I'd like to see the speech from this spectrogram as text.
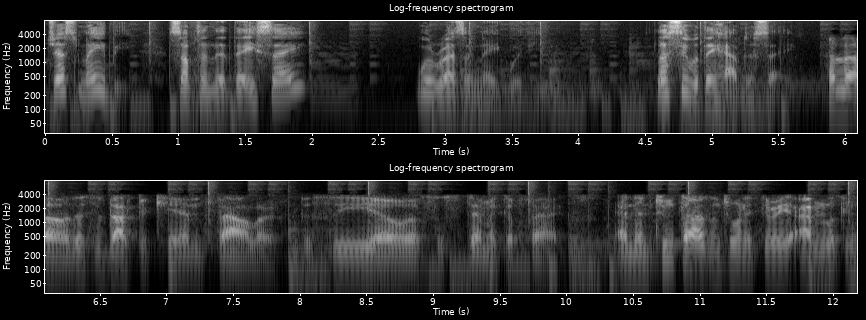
just maybe, something that they say will resonate with you. Let's see what they have to say. Hello, this is Dr. Ken Fowler, the CEO of Systemic Effects. And in 2023, I'm looking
